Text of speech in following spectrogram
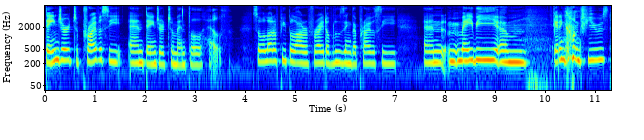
danger to privacy and danger to mental health. So a lot of people are afraid of losing their privacy and maybe um, getting confused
